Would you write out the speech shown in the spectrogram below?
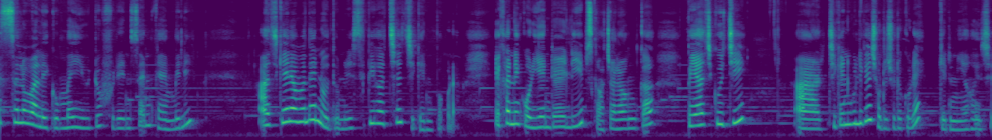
আসসালামু আলাইকুম my YouTube friends and family আজকের আমাদের নতুন রেসিপি হচ্ছে চিকেন পকোড়া। এখানে কোরিয়েন্ডার লিভস কাঁচা লঙ্কা, পেঁয়াজ কুচি আর চিকেনগুলিকে ছোট ছোট করে কেটে নেওয়া হয়েছে।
